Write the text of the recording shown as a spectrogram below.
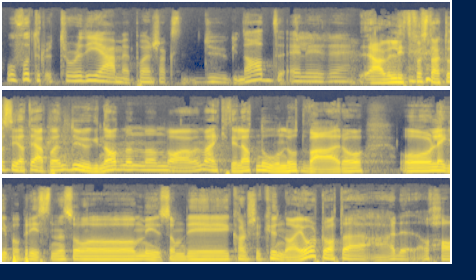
Hvorfor tro, tror du de er med på en slags dugnad, eller? Det er vel litt for sterkt å si at de er på en dugnad, men man var vel merke til at noen lot være å, å, legge på prisene så mye som de kanskje kunne ha gjort. Og at er, å ha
